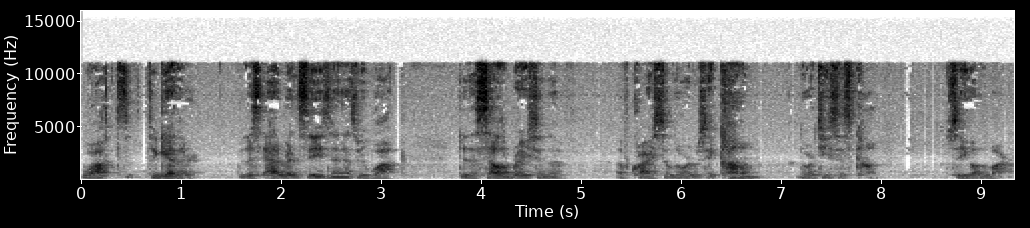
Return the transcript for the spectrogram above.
walk together through this Advent season as we walk to the celebration of, of Christ the Lord. We say, Come, Lord Jesus, come. See you all tomorrow.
